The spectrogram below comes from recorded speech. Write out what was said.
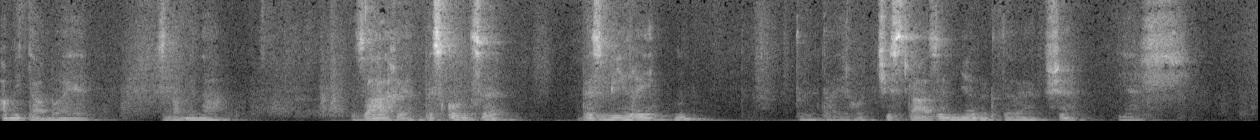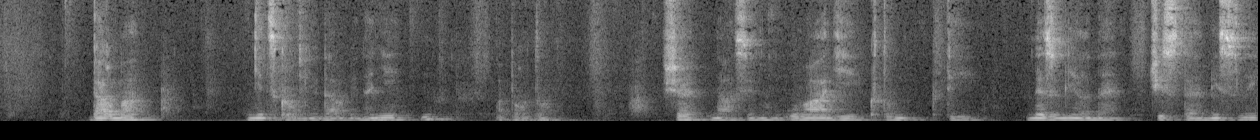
Amitabha je, znamená záře bez konce, bez míry. Hm? To je ta jeho čistá země, ve které vše je darma, nic kromě darmy není. Hm? A proto vše nás jenom uvádí k tomu, k té nezměrné, čisté mysli,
